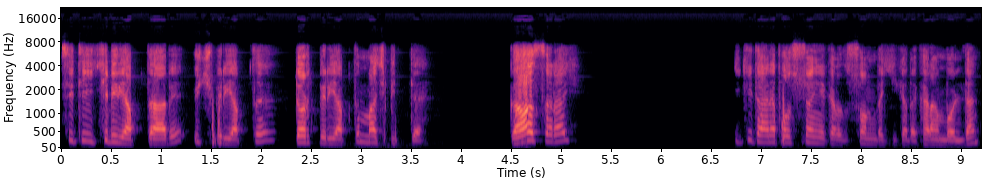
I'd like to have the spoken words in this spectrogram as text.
City 2-1 yaptı abi. 3-1 yaptı. 4-1 yaptı. Maç bitti. Galatasaray iki tane pozisyon yakaladı son dakikada karambolden.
